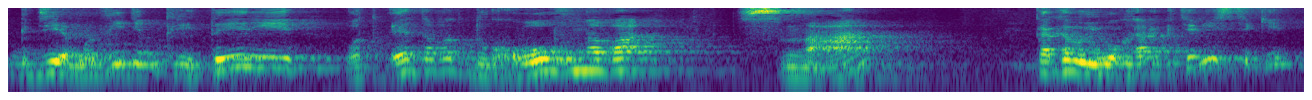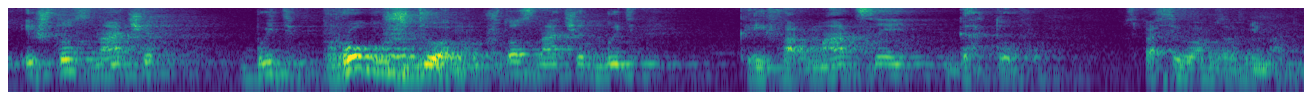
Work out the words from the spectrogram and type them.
где мы видим критерии вот этого духовного сна, каковы его характеристики и что значит быть пробужденным, что значит быть к реформации готовым. Спасибо вам за внимание.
